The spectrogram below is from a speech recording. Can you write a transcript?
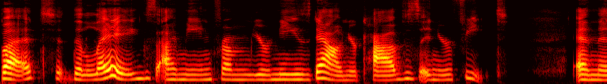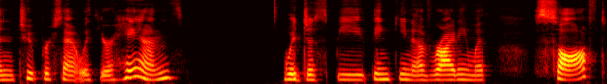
But the legs, I mean from your knees down, your calves, and your feet and then 2% with your hands would just be thinking of riding with soft,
